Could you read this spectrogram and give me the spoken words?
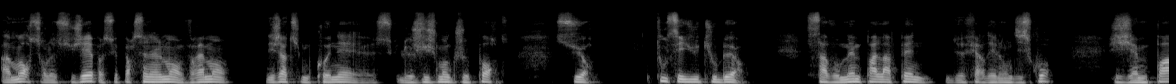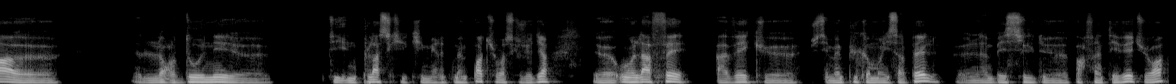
à mort sur le sujet parce que personnellement, vraiment, déjà, tu me connais, le jugement que je porte sur tous ces YouTubeurs, ça vaut même pas la peine de faire des longs discours. J'aime pas leur donner une place qui ne mérite même pas, tu vois ce que je veux dire? On l'a fait avec, euh, je sais même plus comment il s'appelle, l'imbécile de Parfum TV, tu vois?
